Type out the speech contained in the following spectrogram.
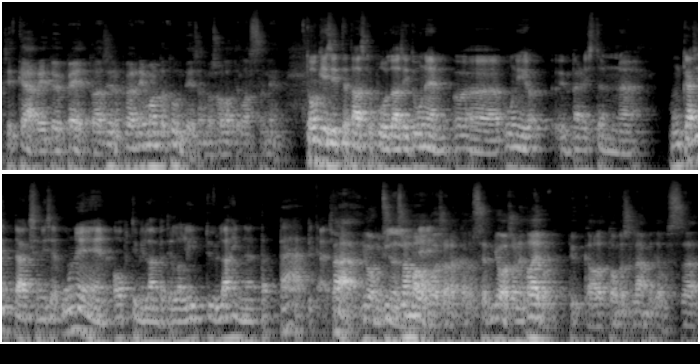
Sitten kääriytyy peittoa ja siinä pyörii monta tuntia semmoisessa olotilassa. Niin... Toki sitten taas kun puhutaan siitä unen, uh, uniympäristön Mun käsittääkseni se uneen optimilämpötila liittyy lähinnä, että pää pitäisi Pää, joo, mutta siinä samalla voi saada, katsoa sen, joo, se on, että aivot tykkää olla tuommoisessa lämpötilassa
